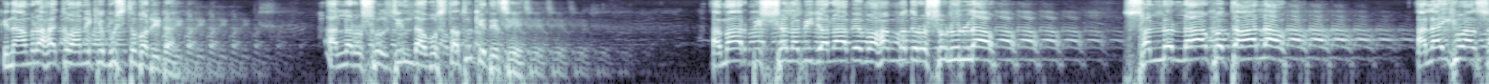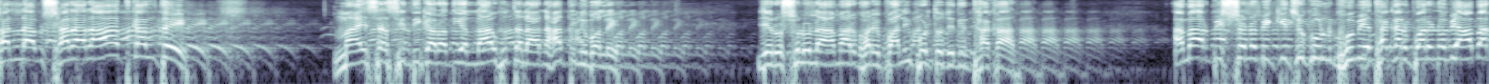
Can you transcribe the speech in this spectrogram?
কিন্তু আমরা হয়তো অনেকে বুঝতে পারি না আল্লাহ রসুল জিন্দা অবস্থা তো কেঁদেছে। আমার বিশ্ব নবী জনাবে মোহাম্মদ রসুল্লাহ সাল্লাল্লাহু তাআলা আলাইহি ওয়াসাল্লাম সারা রাত কাঁদতে মায়েশা সিদ্দিকা রাদিয়াল্লাহু তাআলা আনহা তিনি বলে যে রসুল্লাহ আমার ঘরে পালি পড়তো যেদিন থাকার। আমার বিশ্বনবী কিছুক্ষণ ঘুমিয়ে থাকার পরে নবী আবার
